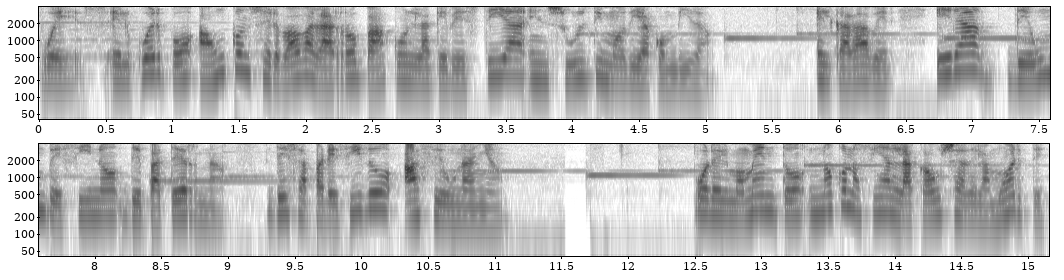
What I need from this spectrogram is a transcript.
pues el cuerpo aún conservaba la ropa con la que vestía en su último día con vida. El cadáver era de un vecino de Paterna, desaparecido hace un año. Por el momento no conocían la causa de la muerte,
